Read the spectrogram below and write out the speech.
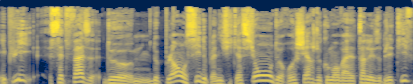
Et puis, cette phase de, de plan aussi, de planification, de recherche de comment on va atteindre les objectifs,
